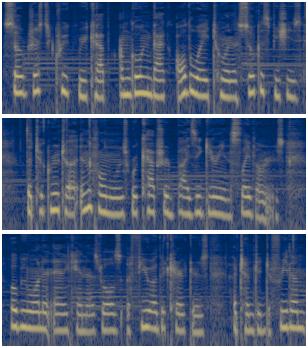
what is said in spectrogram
So, just a quick recap, I'm going back all the way to when Ahsoka species, the Togruta, in the Clone Wars were captured by Zygerrian slave owners, Obi-Wan and Anakin, as well as a few other characters, attempted to free them,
